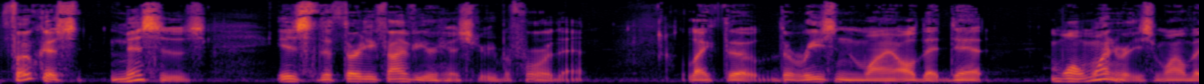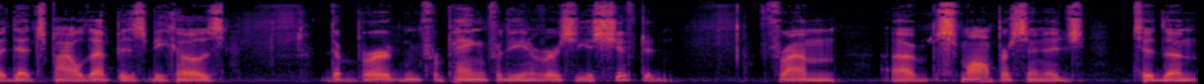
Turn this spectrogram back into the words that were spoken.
focus misses is the 35 year history before that. Like the, the reason why all that debt, well, one reason why all that debt's piled up is because the burden for paying for the university is shifted from a small percentage to the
